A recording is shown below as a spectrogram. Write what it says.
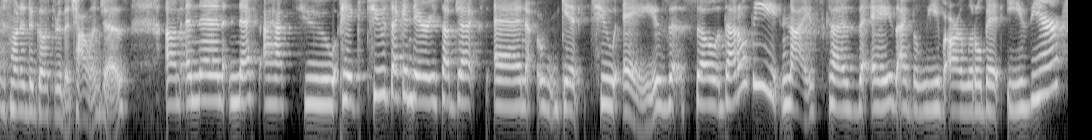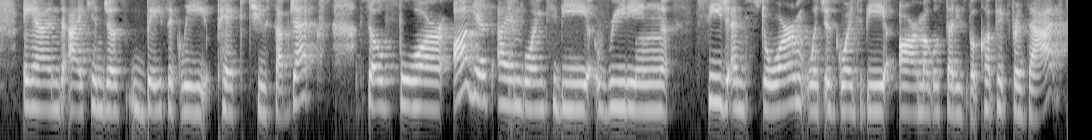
just wanted to go through the challenges. Um, and then next I have to pick two secondary subjects and get two A's. So that'll be nice because the A's I believe are a little bit easier and I can just basically pick two subjects. So for August I am going to be reading Siege and Storm, which is going to be our Muggle Studies book club pick for that.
